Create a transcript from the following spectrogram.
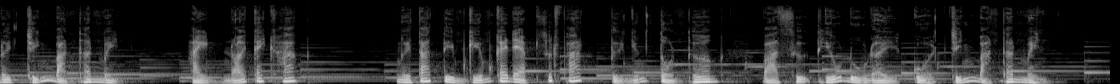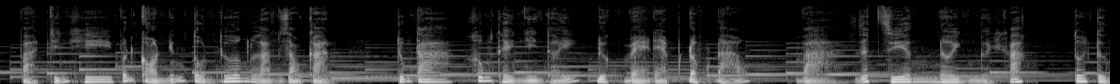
nơi chính bản thân mình. Hay nói cách khác, người ta tìm kiếm cái đẹp xuất phát từ những tổn thương và sự thiếu đủ đầy của chính bản thân mình và chính khi vẫn còn những tổn thương làm rào cản, chúng ta không thể nhìn thấy được vẻ đẹp độc đáo và rất riêng nơi người khác. Tôi từng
